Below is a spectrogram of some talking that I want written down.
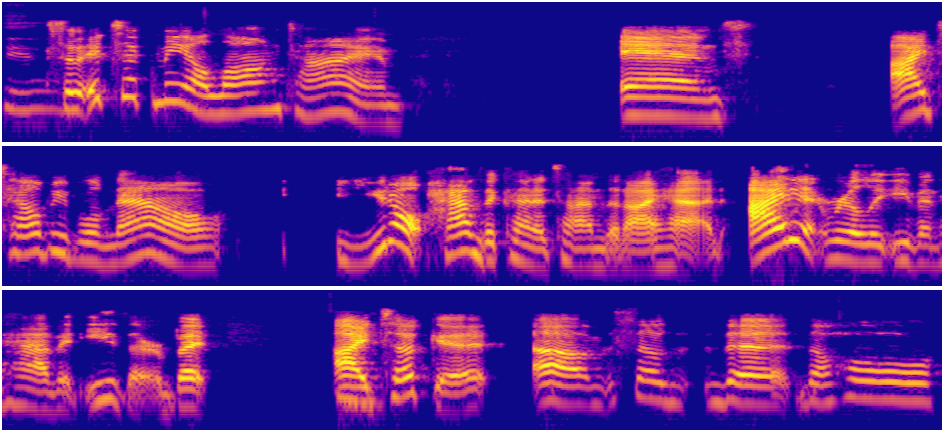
yeah. So it took me a long time. And I tell people now, you don't have the kind of time that I had. I didn't really even have it either, but I mm. took it. Um, so the the whole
